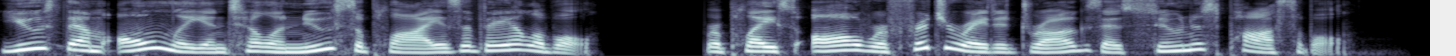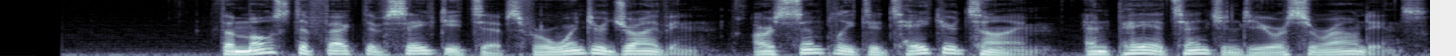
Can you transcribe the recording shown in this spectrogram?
use them only until a new supply is available. Replace all refrigerated drugs as soon as possible. The most effective safety tips for winter driving are simply to take your time and pay attention to your surroundings.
